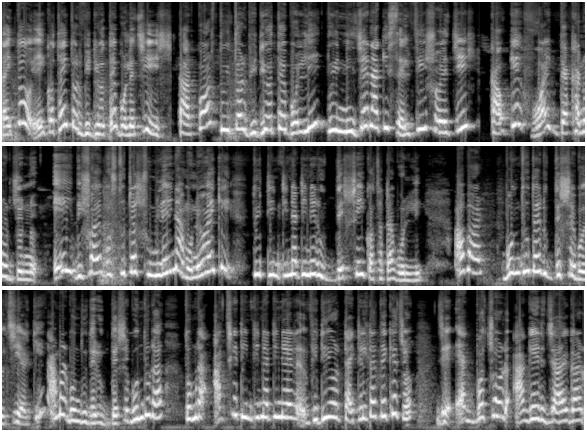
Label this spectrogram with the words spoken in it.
তাই তো? এই কথাই তোর ভিডিওতে বলেছিস। তারপর তুই তোর ভিডিওতে বললি, তুই নিজে নাকি সেলফি হয়েছিস? কাউকে হোয়াইট দেখানোর জন্য। এই বিষয়বস্তুটা শুনলেই না মনে হয় কি, তুই টিনটিনা টিনের উদ্দেশ্যেই কথাটা বললি। আবার বন্ধুদের উদ্দেশ্যে বলছি আর কি, আমার বন্ধুদের উদ্দেশ্যে। বন্ধুরা, তোমরা আজকে টিনটিনা টিনের ভিডিওর টাইটেলটা দেখেছ? যে এক বছর আগের জায়গার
